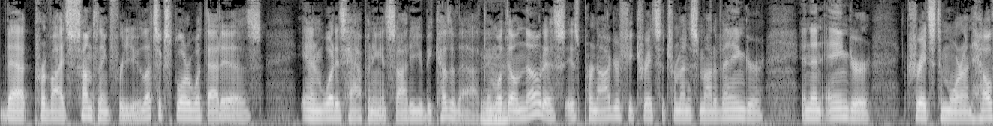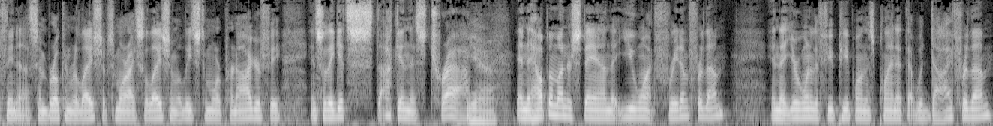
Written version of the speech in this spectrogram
that provides something for you. Let's explore what that is and what is happening inside of you because of that. Mm-hmm. And what mm-hmm. they'll notice is pornography creates a tremendous amount of anger, and then anger creates to more unhealthiness and broken relationships, more isolation, what leads to more pornography. And so they get stuck in this trap. Yeah. And to help them understand that you want freedom for them and that you're one of the few people on this planet that would die for them,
